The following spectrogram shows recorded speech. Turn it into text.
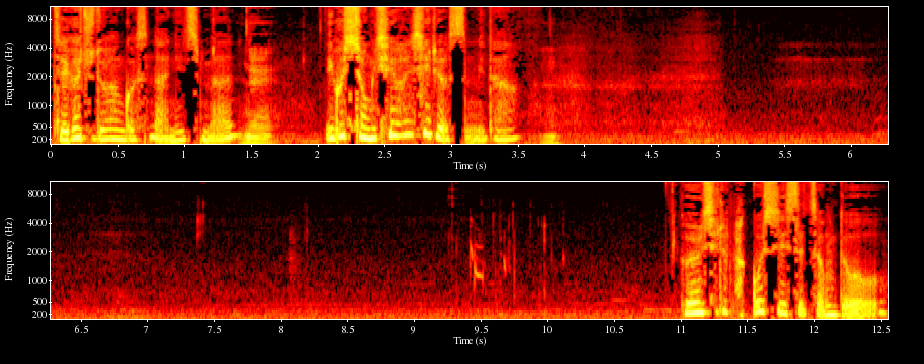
제가 주도한 것은 아니지만, 네. 이것이 정치 현실이었습니다. 음. 그 현실을 바꿀 수 있을 정도,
